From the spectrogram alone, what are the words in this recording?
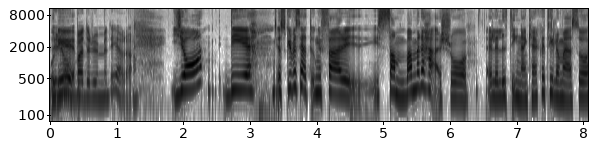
Hur det, jobbade du med det då? Ja, det, jag skulle vilja säga att ungefär i samband med det här, så, eller lite innan kanske till och med, så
